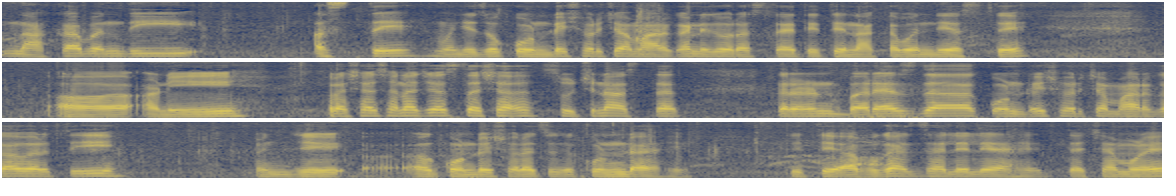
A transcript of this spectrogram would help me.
नाकाबंदी असते म्हणजे जो कोंडेश्वरच्या मार्गाने जो रस्ता आहे तिथे नाकाबंदी असते. आणि प्रशासनाच्याच तशा सूचना असतात. कारण बऱ्याचदा कोंडेश्वरच्या मार्गावरती म्हणजे कोंडेश्वराचं जे कुंड आहे तिथे अपघात झालेले आहेत. त्याच्यामुळे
